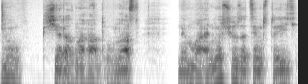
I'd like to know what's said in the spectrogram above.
Ну, ще раз нагадую, у нас немає. Ну, що за цим стоїть,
